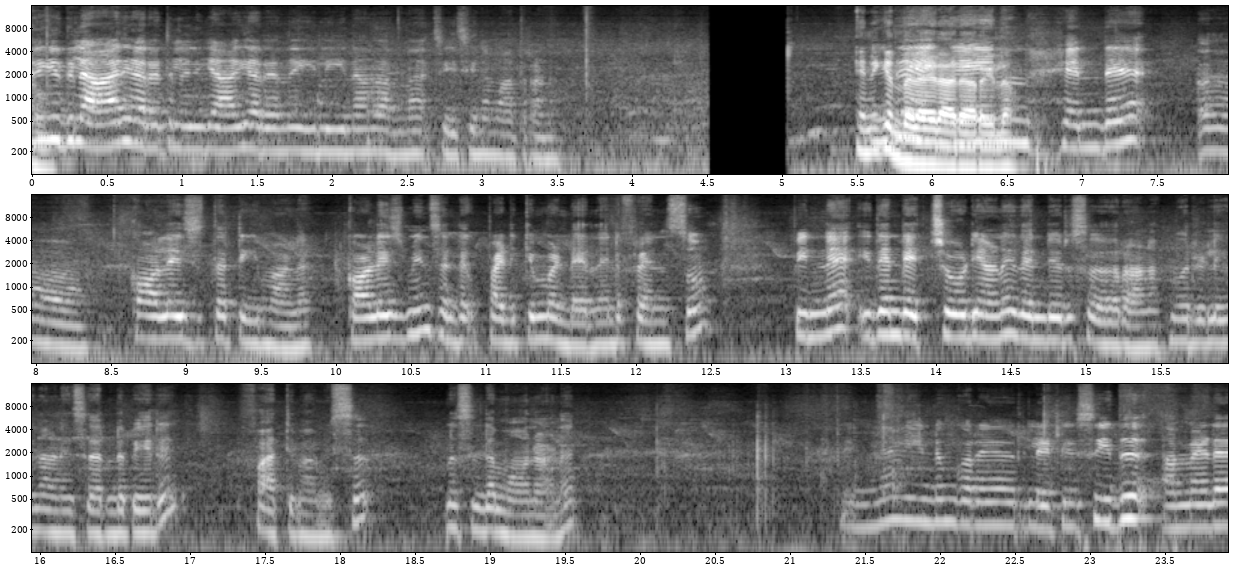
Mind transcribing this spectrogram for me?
എനിക്ക് ഇതിൽ ആരെയും അറിയത്തില്ല. എനിക്ക് ആകെ അറിയുന്ന ഈ ലീന എന്ന് പറഞ്ഞ ചേച്ചീനെ മാത്രമാണ് എനിക്ക് എന്തായാലും ആരും അറിയില്ല. എന്റെ കോളേജിലത്തെ ടീമാണ്. കോളേജ് മീൻസ് എന്റെ പഠിക്കുമ്പോൾ ഉണ്ടായിരുന്നു. എന്റെ ഫ്രണ്ട്സും. പിന്നെ ഇതെന്റെ എച്ച് ഒ ഡി ആണ്. ഇതെന്റെ ഒരു സാറാണ്. മുരളി എന്നാണ് ഈ സാറിന്റെ പേര്. ഫാത്തിമ മിസ് മിസ്സിന്റെ മോനാണ്. പിന്നെ വീണ്ടും കുറേ റിലേറ്റീവ്സ് ഇത് അമ്മയുടെ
